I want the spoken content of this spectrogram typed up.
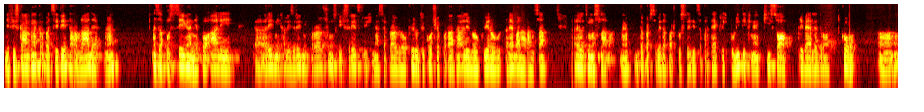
je fiskalna kapaciteta vlade ne, za poseganje po ali rednih ali izrednih proračunskih sredstvih, ne se pravi v okviru tekoče porabe ali v okviru rebalansa, relativno slaba. Ne. To je pač seveda pač posledica preteklih politik, ne, ki so privedle do tako uh,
